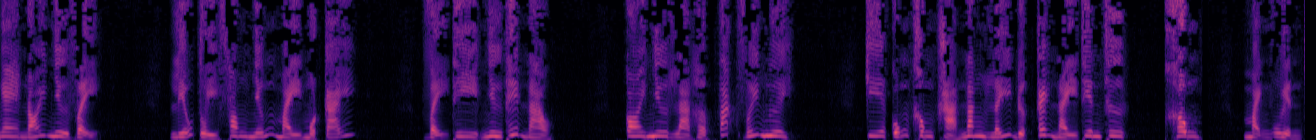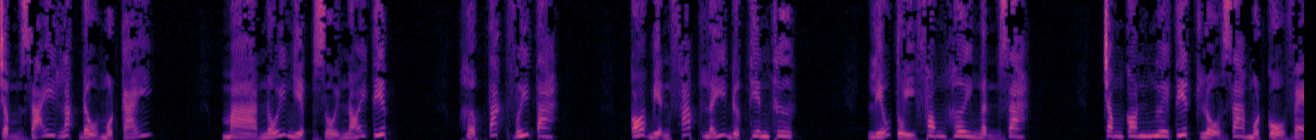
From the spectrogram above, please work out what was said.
nghe nói như vậy, l i ễ u tùy phong những mày một cái, vậy thì như thế nào, coi như là hợp tác với ngươi, kia cũng không khả năng lấy được cái này thiên thư. không, mạnh uyển chậm rãi lắc đầu một cái, mà nối nghiệp rồi nói tiếp, hợp tác với ta, có biện pháp lấy được thiên thư, l i ễ u tùy phong hơi ngẩn ra, trong con ngươi tiết lộ ra một cổ vẻ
